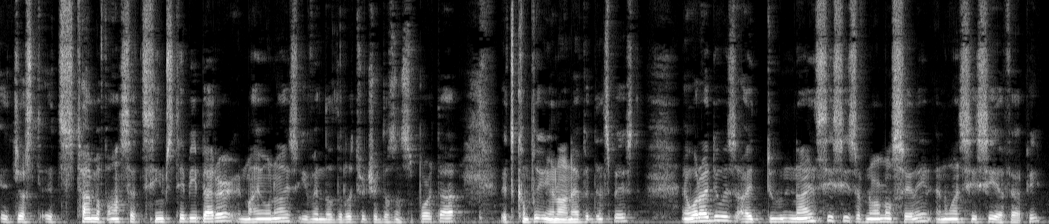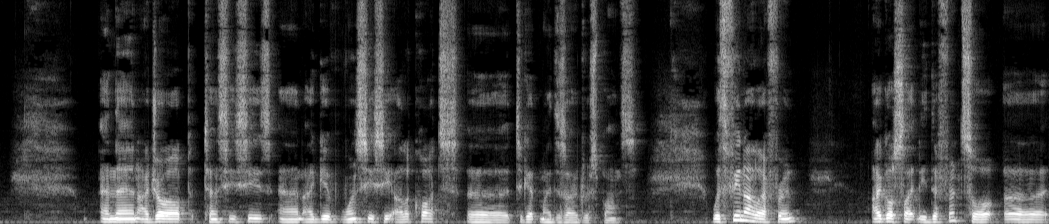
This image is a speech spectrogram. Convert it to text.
it just its time of onset seems to be better in my own eyes, even though the literature doesn't support that. It's completely non-evidence based. And what I do is I do nine cc's of normal saline and one cc of epi, and then I draw up 10 cc's and I give one cc aliquots uh, to get my desired response. With phenylephrine, I go slightly different. So uh,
